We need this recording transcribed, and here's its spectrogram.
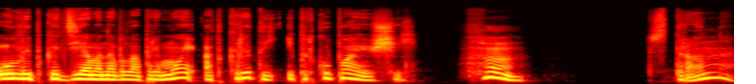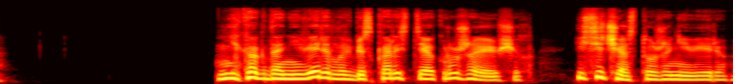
Улыбка демона была прямой, открытой и подкупающей. Хм, странно. Никогда не верила в бескорыстие окружающих, и сейчас тоже не верю.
